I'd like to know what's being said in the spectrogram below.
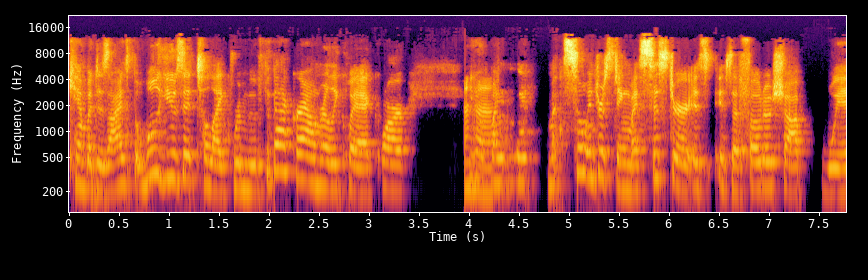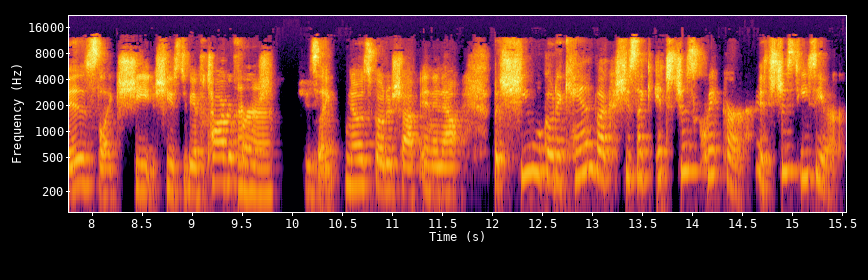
Canva designs, but we'll use it to like remove the background really quick or you uh-huh. know, my, my, my, so interesting. My sister is is a Photoshop whiz. Like she she used to be a photographer. Uh-huh. She's like knows Photoshop in and out, but she will go to Canva because she's like, it's just quicker. It's just easier.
